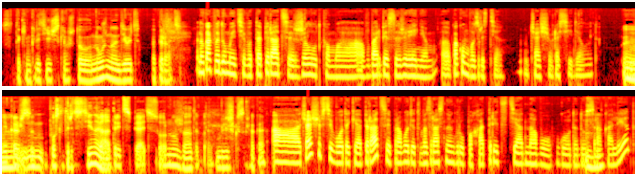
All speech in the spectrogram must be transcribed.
с таким критическим, что нужно делать операцию. Ну, как вы думаете, вот операции с желудком а, в борьбе с ожирением а, в каком возрасте чаще в России делают? Мне кажется... После 30, наверное? Да, 35, 40. Ну да, такое. ближе к 40. А чаще всего такие операции проводят в возрастных группах от 31 года до 40 угу. лет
